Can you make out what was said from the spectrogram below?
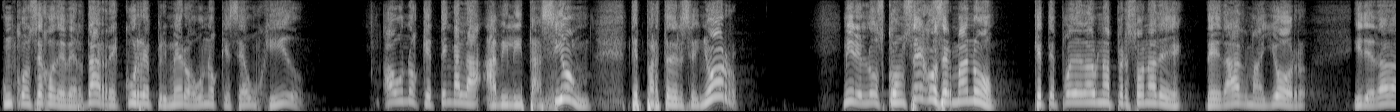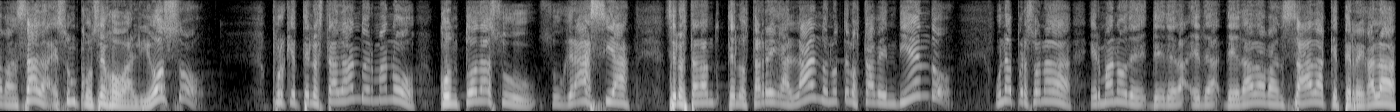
un consejo de verdad, recurre primero a uno que sea ungido, a uno que tenga la habilitación de parte del Señor. Mire, los consejos, hermano, que te puede dar una persona de, edad mayor y de edad avanzada. Es un consejo valioso. Porque te lo está dando, hermano, con toda su, gracia. Se lo está dando, te lo está regalando, no te lo está vendiendo. Una persona, hermano, de, de, edad avanzada que te regala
